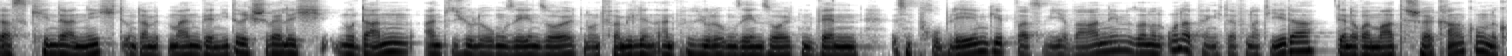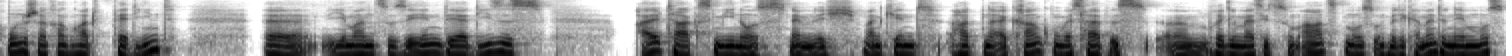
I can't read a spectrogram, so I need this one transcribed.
dass Kinder nicht, und damit meinen wir niedrigschwellig, nur dann einen Psychologen sehen sollten und Familien einen Psychologen sehen sollten, wenn es ein Problem gibt, was wir wahrnehmen, sondern unabhängig davon hat jeder, der eine rheumatische Erkrankung, eine chronische Erkrankung hat, verdient, äh, jemanden zu sehen, der dieses Alltagsminus, nämlich mein Kind hat eine Erkrankung, weshalb es ähm, regelmäßig zum Arzt muss und Medikamente nehmen muss,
